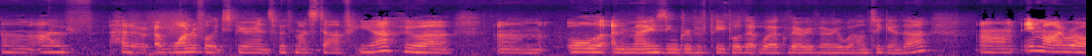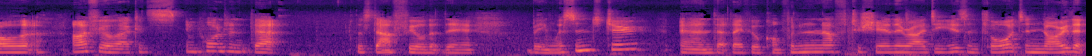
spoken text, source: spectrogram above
um, i've had a, a wonderful experience with my staff here who are um, all an amazing group of people that work very, very well together. Um, in my role, I feel like it's important that the staff feel that they're being listened to and that they feel confident enough to share their ideas and thoughts and know that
